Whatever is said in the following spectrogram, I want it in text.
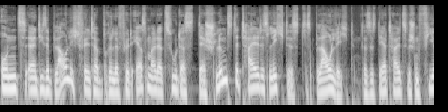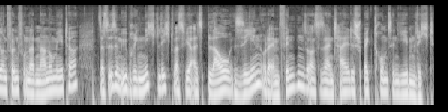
und äh, diese Blaulichtfilterbrille führt erstmal dazu, dass der schlimmste Teil des Lichtes, das Blaulicht, das ist der Teil zwischen 400 und 500 Nanometer. Das ist im Übrigen nicht Licht, was wir als blau sehen oder empfinden, sondern es ist ein Teil des Spektrums in jedem Licht.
